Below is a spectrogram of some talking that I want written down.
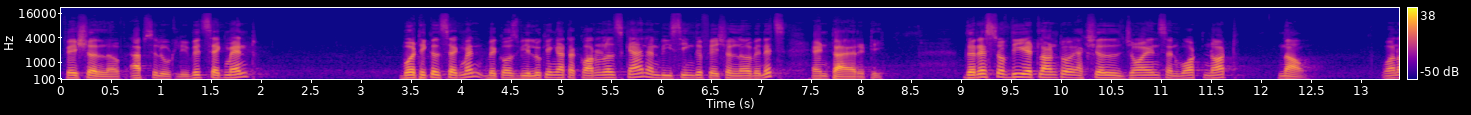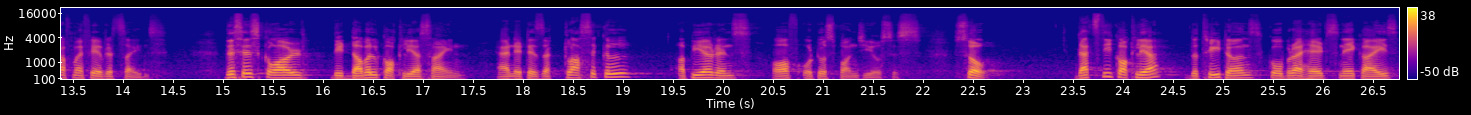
Facial nerve, absolutely. Which segment? Vertical segment, because we're looking at a coronal scan and we're seeing the facial nerve in its entirety. The rest of the atlantoaxial joints and whatnot. Now, one of my favorite signs. This is called the double cochlea sign, and it is a classical appearance of otospongiosis. So, that's the cochlea, the three turns, cobra head, snake eyes.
